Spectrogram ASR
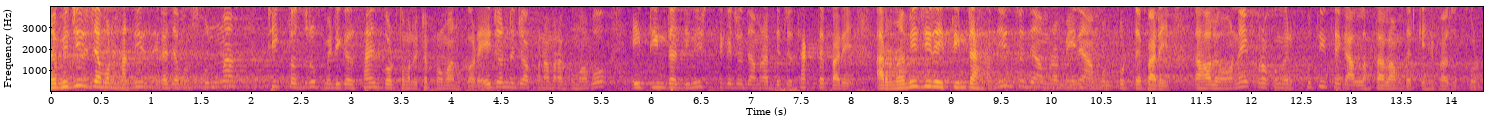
নবীজির যেমন হাদিস, এটা যেমন সুন্না ঠিক তদ্রুপ মেডিকেল সায়েন্স বর্তমানে এটা প্রমাণ করে। এই জন্য যখন আমরা ঘুমাবো, এই তিনটা জিনিস থেকে যদি আমরা বেঁচে থাকতে পারি, আর নবীজির এই তিনটা হাদিস যদি আমরা মেনে আমল করতে পারি, তাহলে অনেক রকমের ক্ষতি থেকে আল্লাহ তালা আমাদেরকে হেফাজত করবেন।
